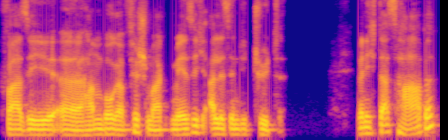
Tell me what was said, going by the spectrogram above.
quasi äh, Hamburger Fischmarktmäßig, alles in die Tüte. Wenn ich das habe,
